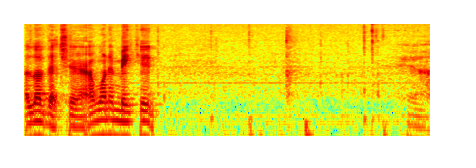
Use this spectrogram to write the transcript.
I love that chair. I want to make it. Yeah.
